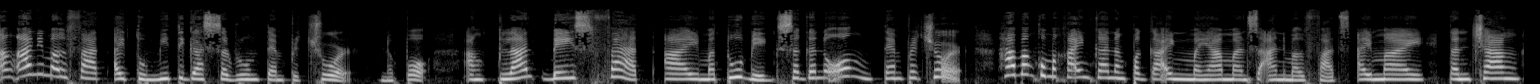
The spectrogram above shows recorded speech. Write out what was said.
Ang animal fat ay tumitigas sa room temperature. Ano po? Ang plant-based fat ay matubig sa ganoong temperature. Habang kumakain ka ng pagkaing mayaman sa animal fats ay may tansyang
